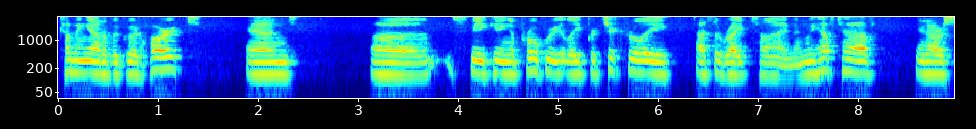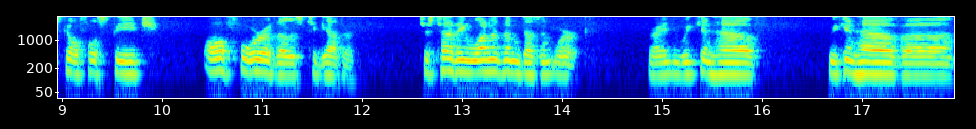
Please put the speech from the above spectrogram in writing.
coming out of a good heart, and uh, speaking appropriately, particularly at the right time. And we have to have in our skillful speech all four of those together. Just having one of them doesn't work right? We can have we can have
